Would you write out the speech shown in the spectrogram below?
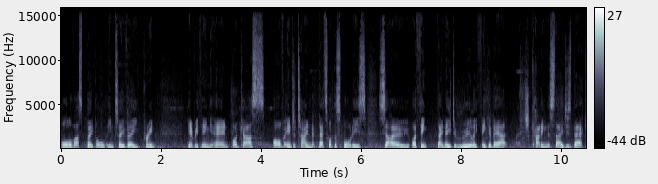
all of us people in TV, print, everything, and podcasts of entertainment. That's what the sport is. So I think they need to really think about cutting the stages back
